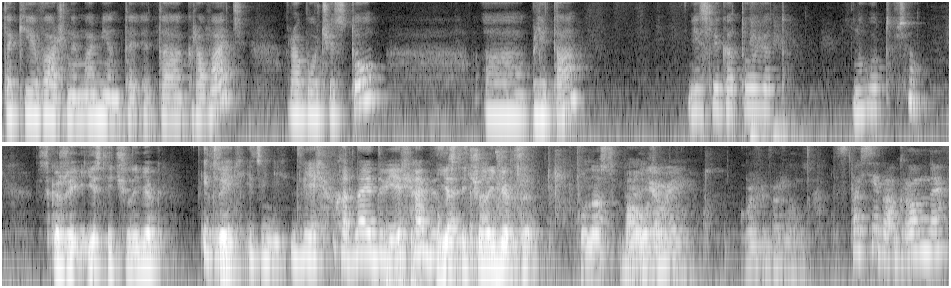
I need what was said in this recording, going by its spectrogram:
такие важные моменты. Это кровать, рабочий стол, а, плита, если готовят. Ну вот, все. Скажи, если человек... И дверь, за... извини, дверь, входная дверь обязательно. Если человек... У нас пауза. Кофе, пожалуйста. Спасибо огромное.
